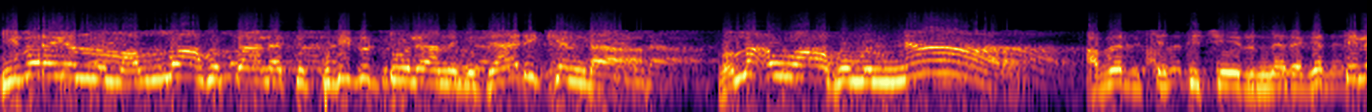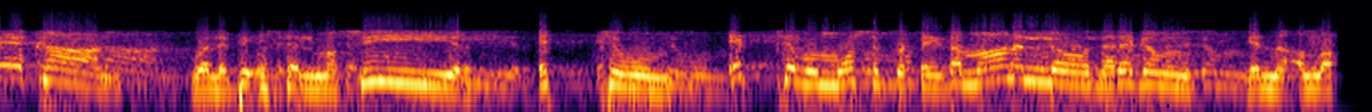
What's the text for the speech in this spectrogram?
ഇവരെയൊന്നും അള്ളാഹു താലക്ക് പിടികിട്ടൂല എന്ന് വിചാരിക്കണ്ട. അവർ ചെത്തിച്ചേരുന്ന നരകത്തിലേക്കാണ് മസീർ. ഏറ്റവും ഏറ്റവും മോശപ്പെട്ട ഇടമാണല്ലോ നരകം എന്ന് അള്ളാഹു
